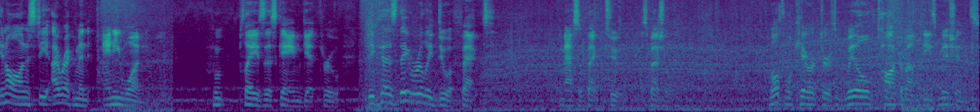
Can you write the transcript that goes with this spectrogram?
in all honesty, I recommend anyone who plays this game get through because they really do affect Mass Effect 2, especially. Multiple characters will talk about these missions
